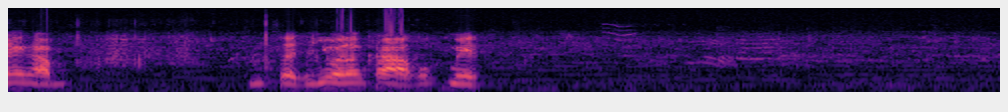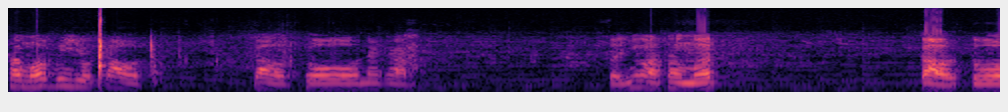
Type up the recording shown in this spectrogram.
นะครับมีใส่ชิ้นยนหลังคาหกเม็ดทั้งหมดมีอยู่เก้าเก้าโตนะครับใส่ยนทั้งหมดเก้าตัว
